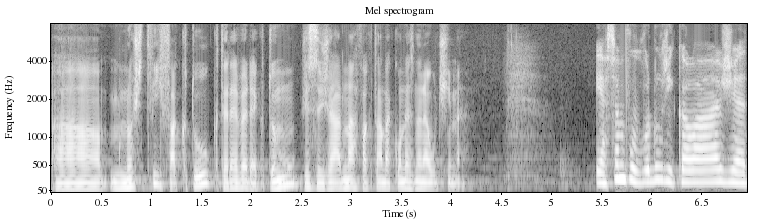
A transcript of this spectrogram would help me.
A množství faktů, které vede k tomu, že se žádná fakta nakonec nenaučíme. Já jsem v úvodu říkala, že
